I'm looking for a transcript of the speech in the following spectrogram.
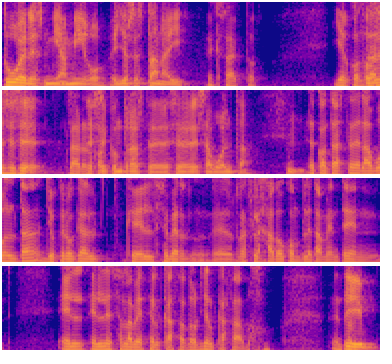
tú eres mi amigo, ellos están ahí. Exacto. Y el contraste, Entonces ese, claro, ese con- contraste, ese- esa vuelta. Mm. el contraste de la vuelta, yo creo que, al- que él se ve eh, reflejado completamente en... Él, él es a la vez el cazador y el cazado. Entonces, Sí,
